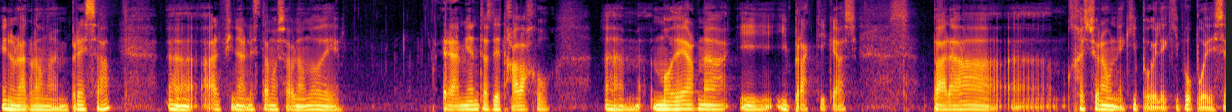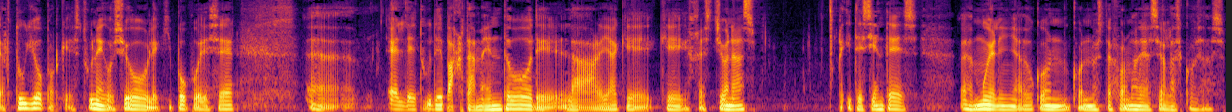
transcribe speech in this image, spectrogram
en una gran empresa. al final estamos hablando de herramientas de trabajo um, moderna y, prácticas para gestionar un equipo. El equipo puede ser tuyo porque es tu negocio, el equipo puede ser el de tu departamento, de la área que, que gestionas y te sientes uh, muy alineado con, nuestra forma de hacer las cosas.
